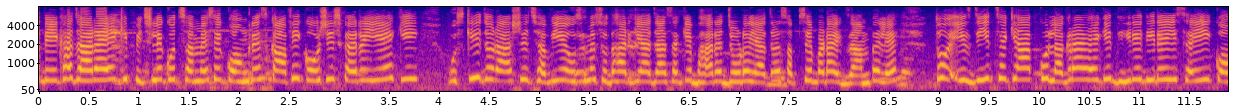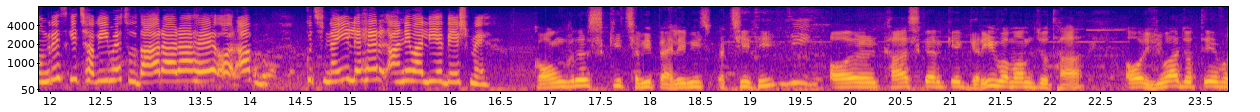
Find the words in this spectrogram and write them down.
ऐसा देखा जा रहा है कि पिछले कुछ समय से कांग्रेस काफ़ी कोशिश कर रही है कि उसकी जो राष्ट्रीय छवि है उसमें सुधार किया जा सके। भारत जोड़ो यात्रा सबसे बड़ा एग्ज़ाम्पल है। तो इस जीत से क्या आपको लग रहा है कि धीरे धीरे ही सही कांग्रेस की छवि में सुधार आ रहा है और अब कुछ नई लहर आने वाली है देश में? कांग्रेस की छवि पहले भी अच्छी थी और ख़ास करके गरीब अवाम जो था और युवा जो थे वो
